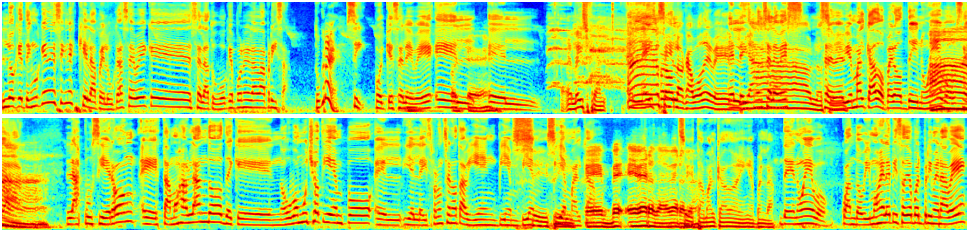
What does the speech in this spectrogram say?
Lo que tengo que decirles es que la peluca se ve que se la tuvo que poner a la prisa. ¿Tú crees? Sí, porque se le ve el, el, El lace front. El ah, lace front- sí, lo acabo de ver. el lace front se le Diablo, ve, se le ve bien marcado, pero de nuevo, o sea, Ah. Las pusieron, eh, estamos hablando de que no hubo mucho tiempo el, y el lace front se nota bien, bien, bien, Sí, sí. bien marcado. Es, ve- es verdad, es verdad. Sí, está marcado ahí, es verdad. De nuevo, cuando vimos el episodio por primera vez,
